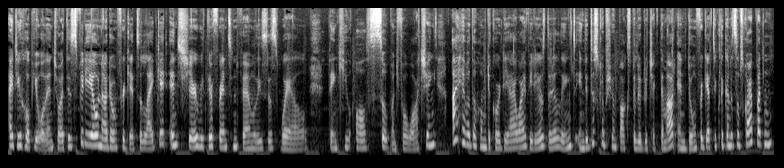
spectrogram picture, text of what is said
I do hope you all enjoyed this video. Now don't forget to like it and share with your friends and families as well. Thank you all so much for watching. I have other home decor DIY videos that are linked in the description box below to check them out and don't forget to click on the subscribe button.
